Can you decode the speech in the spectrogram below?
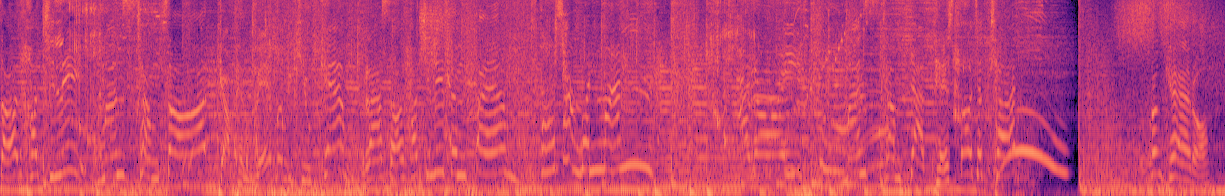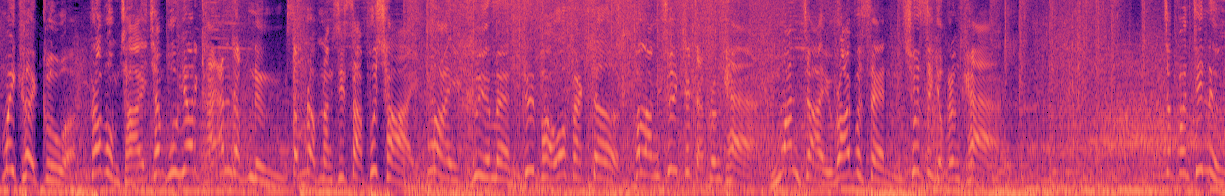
ซอสฮอตชิลลี่ มันฉ่ำซอส กับแผ่นเวฟบาร์บีคิวเข้ม ราดซอสฮอตชิลลี่เต็มเต็มซอสฉ่ำวันมันๆอร่อย มันฉ่ำจัดเทสโตชัดๆ รังแคเหรอ ไม่เคยกลัว เพราะผมใช้แชมพูยอดขายอันดับหนึ่งสำหรับหนังศีรษะผู้ชาย ใหม่เคลียร์แมนด้วย power factor พลังช่วยขจัดรังแค มั่นใจ100%ช่วยสยบรังแค จะเป็นที่หนึ่ง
